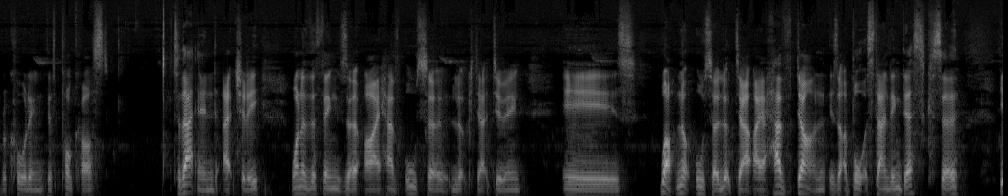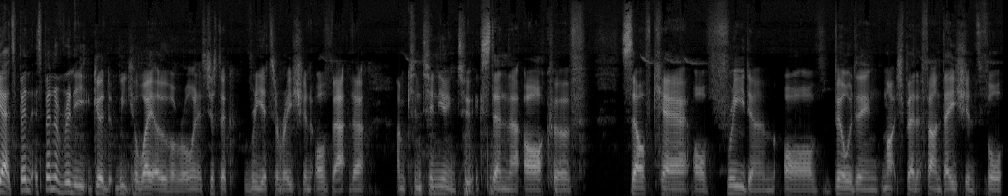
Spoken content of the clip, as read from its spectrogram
recording this podcast. To that end, actually, one of the things that I have also looked at doing is, well, not also looked at, I have done, is that I bought a standing desk. So, yeah, it's been, it's been a really good week away overall. And it's just a reiteration of that, that I'm continuing to extend that arc of self care, of freedom, of building much better foundations for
